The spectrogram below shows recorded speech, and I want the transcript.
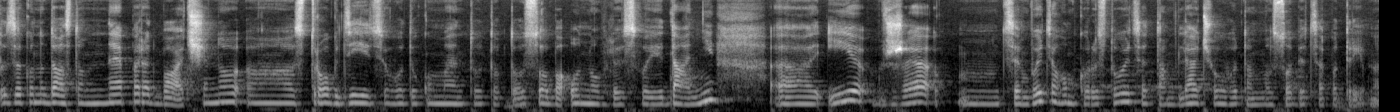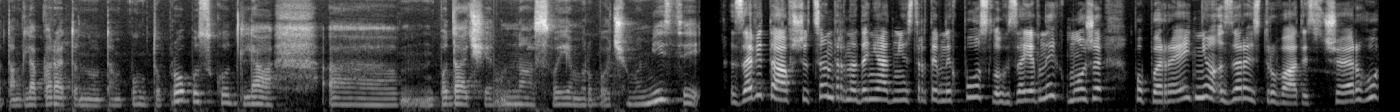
Законодавством не передбачено е, строк дії цього документу, тобто особа оновлює свої дані е, і вже цим витягом користується там для чого там особі це потрібно. Там для перетину там пункту пропуску, для е, подачі на своєму робочому місці Завітавши в центр надання адміністративних послуг, заявник може попередньо зареєструватись в чергу.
